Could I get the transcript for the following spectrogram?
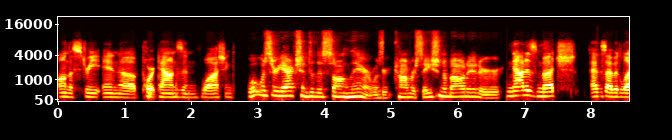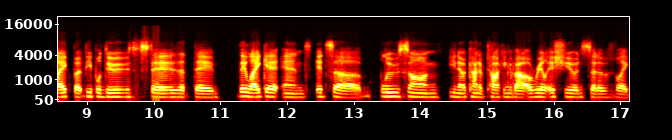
on the street in uh, Port Townsend, Washington. What was the reaction to this song there? Was there conversation about it, or not as much as I would like? But people do say that they they like it and it's a blues song you know kind of talking about a real issue instead of like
